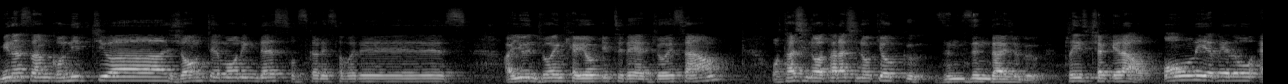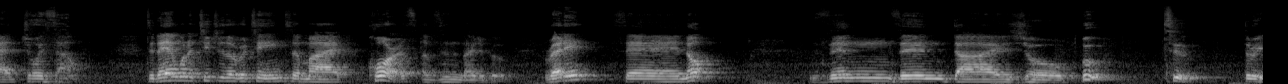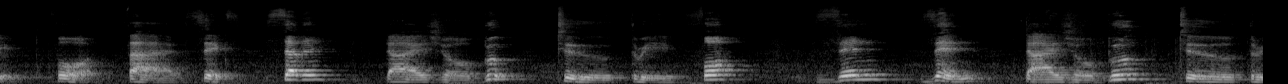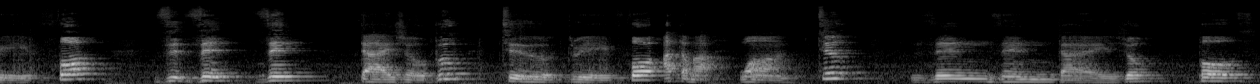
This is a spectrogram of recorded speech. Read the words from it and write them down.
皆さん、こんにちは。Jonte. You enjoying karaoke today at Joy Sound? 私の新しの曲、全然大丈夫。Please check it out. Only available at Joy Sound. Today I'm going to teach you the routine to my chorus of 全然大丈夫。Ready? せーの。全然大丈夫。2, 3, 4, 5, 6, 大丈夫。Two, three, four. 全然大丈夫。Two, three, four. ず全然大丈夫。Two, three, four. 頭。One, two. 全然大丈夫。Pause.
